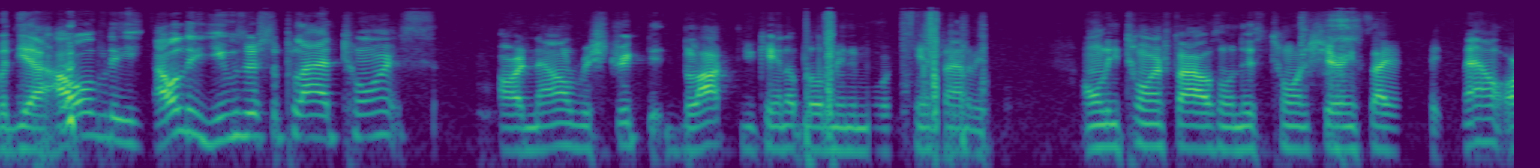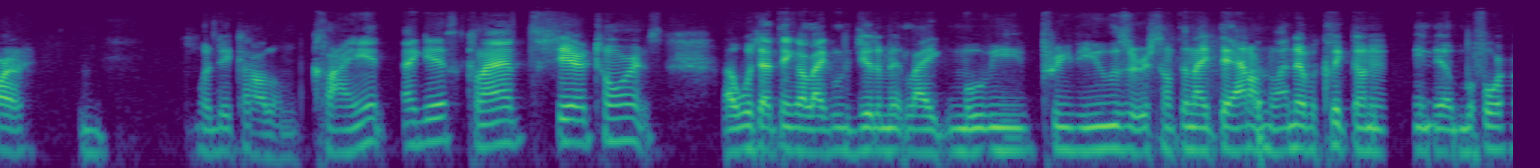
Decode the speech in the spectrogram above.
but yeah, all the all the user supplied torrents are now restricted, blocked. You can't upload them anymore. You can't find them anymore. Only torrent files on this torrent sharing site now are what do they call them? Client, I guess, client share torrents, uh, which I think are like legitimate like movie previews or something like that. I don't know. I never clicked on any of them before,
